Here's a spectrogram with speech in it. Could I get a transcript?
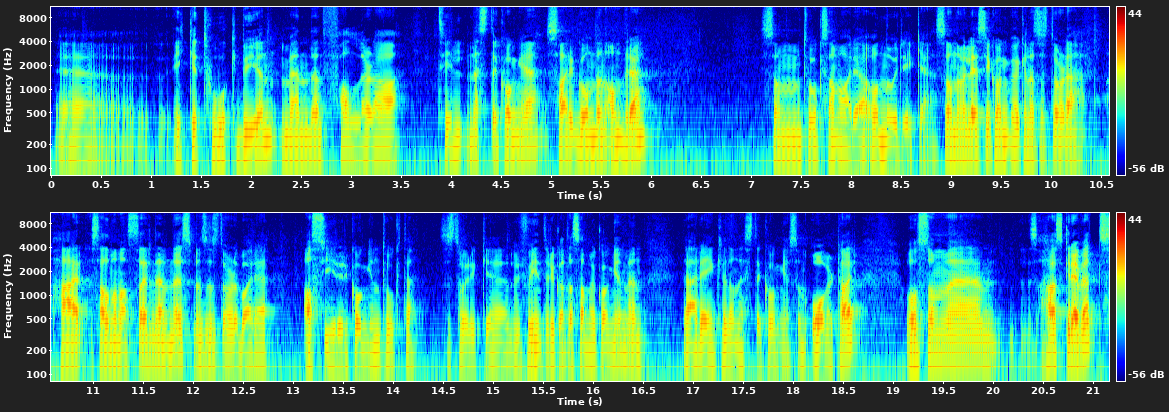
ikke tok byen, men den faller da til neste konge, Sargon den andre, som tok Samaria og Nordriket. Så når vi leser i kongebøkene, så står det her Salmanassar nevnes, men så står det bare asyrerkongen tok det. Så står ikke, vi får inntrykk av at det er samme kongen, men det er egentlig den neste konge som overtar. Og som eh, har skrevet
